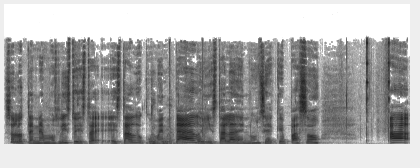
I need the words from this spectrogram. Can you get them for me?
Eso lo tenemos listo y está está documentado, y está la denuncia. ¿Qué pasó? Ah,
